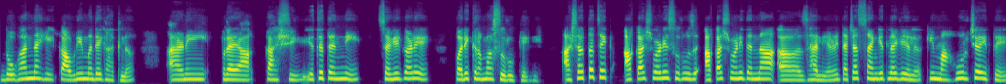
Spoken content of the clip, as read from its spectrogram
दोघांनाही कावडीमध्ये घातलं आणि प्रयाग काशी येथे त्यांनी सगळीकडे परिक्रमा सुरू केली. अशातच एक आकाशवाणी सुरू आकाशवाणी त्यांना झाली आणि त्याच्यात सांगितलं गेलं की माहूरच्या इथे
